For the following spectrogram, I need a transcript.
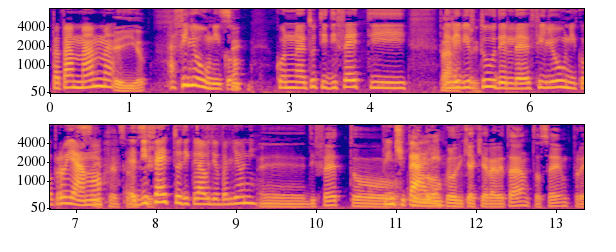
papà, mamma? E io. A figlio unico? Sì. Con tutti i difetti e Tanti. le virtù del figlio unico, proviamo. Sì, Eh, di sì. difetto di Claudio Baglioni? Eh, difetto Principale. Quello, quello di chiacchierare tanto, sempre.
